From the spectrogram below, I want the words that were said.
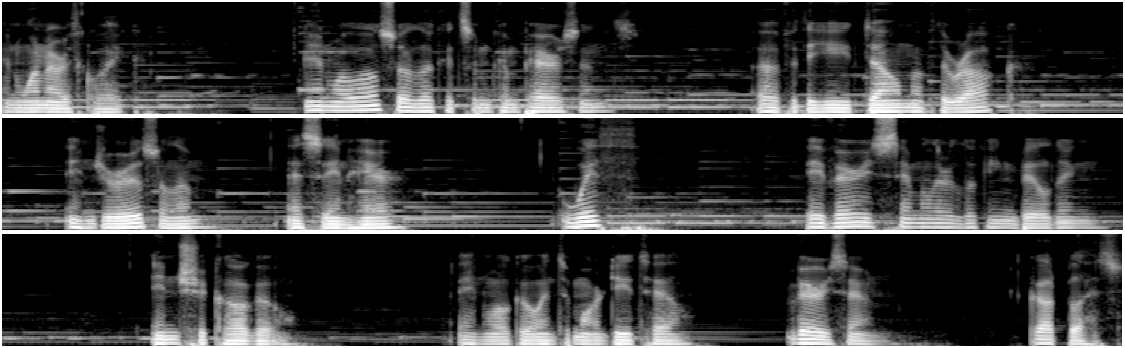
and one earthquake. And we'll also look at some comparisons of the Dome of the Rock in Jerusalem, as seen here, with a very similar looking building in Chicago. And we'll go into more detail very soon. God bless.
